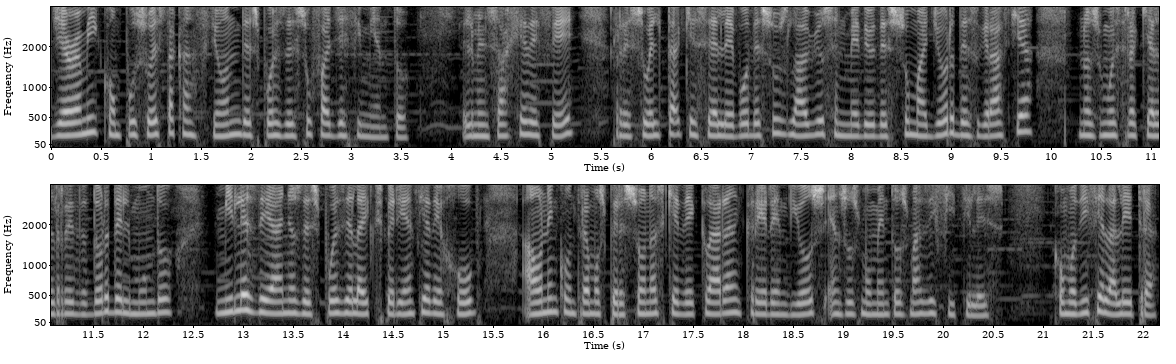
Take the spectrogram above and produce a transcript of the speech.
Jeremy compuso esta canción después de su fallecimiento. El mensaje de fe resuelta que se elevó de sus labios en medio de su mayor desgracia nos muestra que alrededor del mundo, miles de años después de la experiencia de Job, aún encontramos personas que declaran creer en Dios en sus momentos más difíciles. Como dice la letra,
